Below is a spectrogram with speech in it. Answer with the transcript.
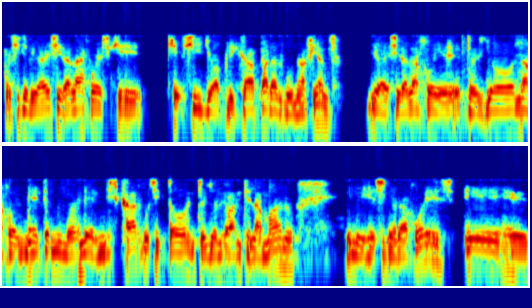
pues si yo le iba a decir a la juez que, que si yo aplicaba para alguna fianza iba a decir a la juez, entonces yo, la juez me terminó de leer mis cargos y todo, entonces yo levanté la mano y le dije, señora juez, eh,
